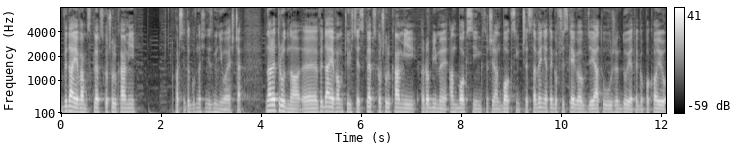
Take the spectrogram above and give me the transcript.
Wydaję wam sklep z koszulkami. Patrzcie, to gówno się nie zmieniło jeszcze. No ale trudno. Yy, wydaję wam oczywiście sklep z koszulkami. Robimy unboxing, znaczy unboxing, przedstawienie tego wszystkiego, gdzie ja tu urzęduję tego pokoju.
